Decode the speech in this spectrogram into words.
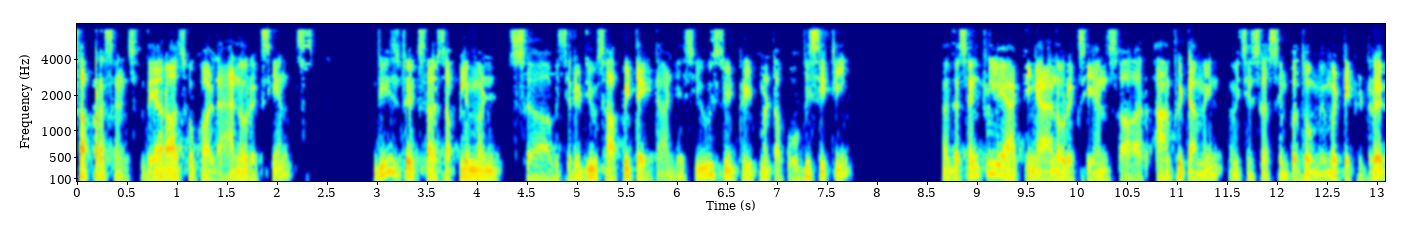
suppressants. They are also called anorexiants. These drugs are supplements uh, which reduce appetite and is used in treatment of obesity. Uh, the centrally acting anorexiants are amphetamine, which is a sympathomimetic drug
